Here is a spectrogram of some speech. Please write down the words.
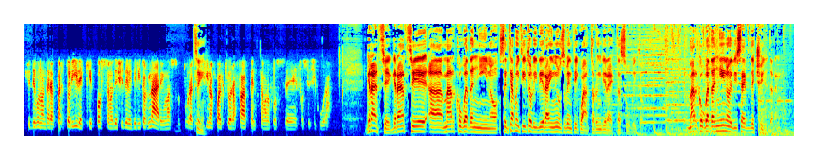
che devono andare a partorire e che possano decidere di ritornare in una struttura che sì. fino a qualche ora fa pensavano fosse, fosse, sicura. Grazie, grazie a Marco Guadagnino. Sentiamo i titoli di Rai News 24 in diretta subito. Marco Guadagnino è di Save the Children.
